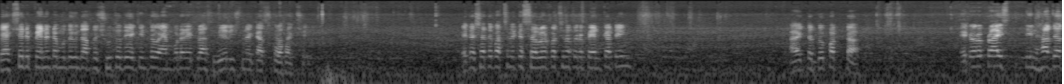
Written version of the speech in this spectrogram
ব্যাক সাইডে প্যানেলটার মধ্যে কিন্তু আপনার সুতো দিয়ে কিন্তু এমব্রয়ডারি প্লাস রিয়েল স্টোনের কাজ করা থাকছে। এটার সাথে পাচ্ছেন একটা সালোয়ার, পাচ্ছেন আপনারা প্যান্ট কাটিং আর একটা দোপাট্টা। এটারও প্রাইস তিন হাজার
